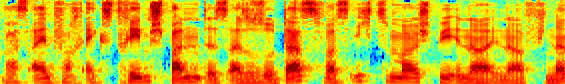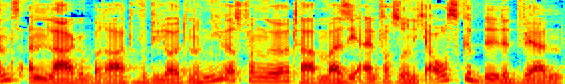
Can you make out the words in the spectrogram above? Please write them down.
was einfach extrem spannend ist. Also so das, was ich zum Beispiel in einer, in einer Finanzanlage berate, wo die Leute noch nie was von gehört haben, weil sie einfach so nicht ausgebildet werden,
